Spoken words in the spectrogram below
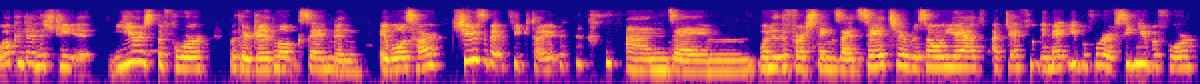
walking down the street years before with her dreadlocks in, and it was her. She was a bit freaked out. and um, one of the first things I'd said to her was, Oh, yeah, I've, I've definitely met you before. I've seen you before.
